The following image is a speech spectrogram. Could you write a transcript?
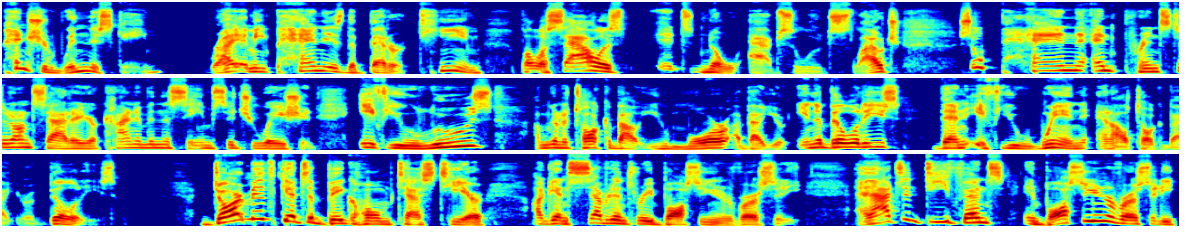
Penn should win this game right? I mean, Penn is the better team, but LaSalle is it's no absolute slouch. So Penn and Princeton on Saturday are kind of in the same situation. If you lose, I'm going to talk about you more about your inabilities than if you win, and I'll talk about your abilities. Dartmouth gets a big home test here against 7 and 3 Boston University. And that's a defense in Boston University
